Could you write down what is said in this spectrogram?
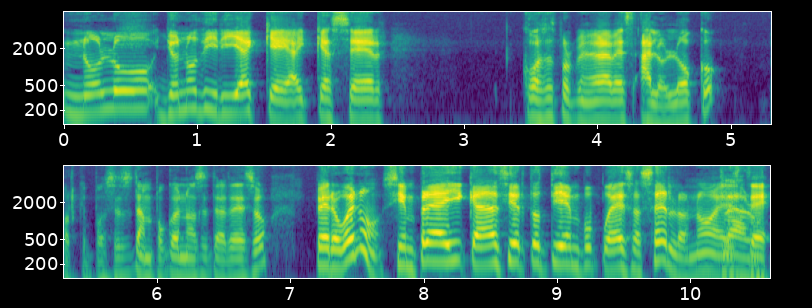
no lo, yo no diría que hay que hacer cosas por primera vez a lo loco porque pues eso tampoco no se trata de eso. Pero bueno, siempre ahí, cada cierto tiempo puedes hacerlo, ¿no? Este,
